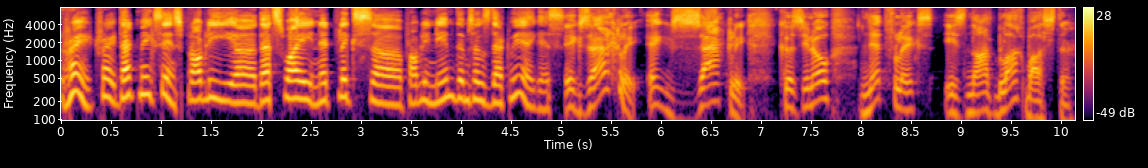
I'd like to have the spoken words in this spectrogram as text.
Right, right. That makes sense. Probably uh, that's why Netflix uh, probably named themselves that way, I guess. Exactly, exactly. Because, you know, Netflix is not Blockbuster.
